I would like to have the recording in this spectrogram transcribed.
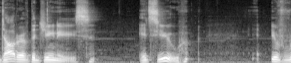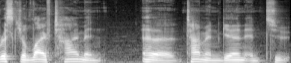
Daughter of the genies, it's you. You've risked your life time and uh, time and again into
